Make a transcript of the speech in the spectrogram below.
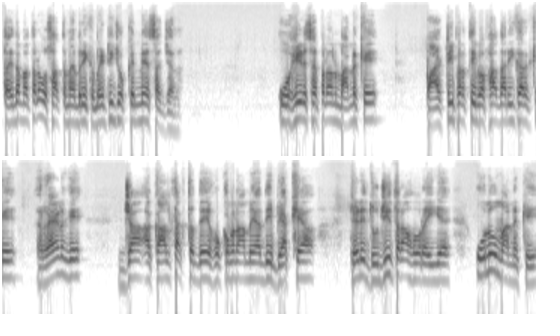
ਤਾਂ ਇਹਦਾ ਮਤਲਬ ਉਹ ਸੱਤ ਮੈਂਬਰੀ ਕਮੇਟੀ ਚੋਂ ਕਿੰਨੇ ਸੱਜਣ? ਉਹੀ ਡਿਸਪਲਿਨ ਮੰਨ ਕੇ, ਪਾਰਟੀ ਪ੍ਰਤੀ ਵਫਾਦਾਰੀ ਕਰਕੇ ਰਹਿਣਗੇ ਜਾਂ ਅਕਾਲ ਤਖਤ ਦੇ ਹੁਕਮਨਾਮਿਆਂ ਦੀ ਵਿਆਖਿਆ ਜਿਹੜੀ ਦੂਜੀ ਤਰ੍ਹਾਂ ਹੋ ਰਹੀ ਹੈ, ਉਹਨੂੰ ਮੰਨ ਕੇ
